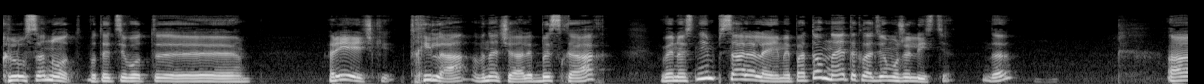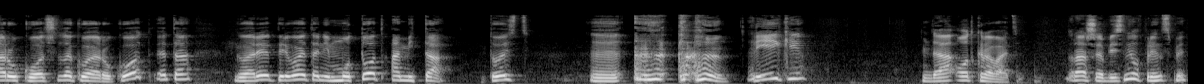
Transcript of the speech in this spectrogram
клусанот, вот эти вот э, речки тхила в начале, бесхах, выносим псалялейм, и потом на это кладем уже листья. Да? А рукот, что такое рукот? Это, говорят, переводят они мотот амита, то есть э, рейки да, от кровати. Раши объяснил, в принципе,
